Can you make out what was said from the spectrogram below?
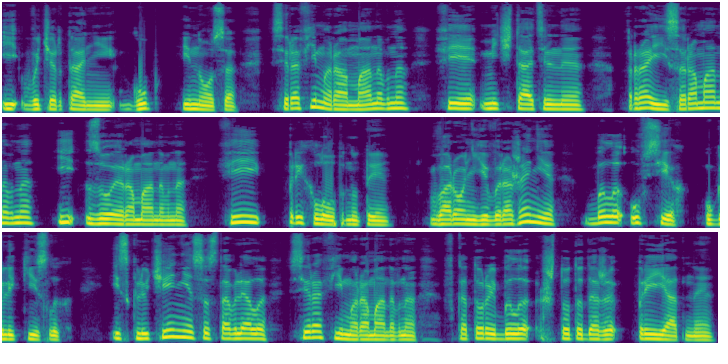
и в очертании губ и носа, Серафима Романовна, фея мечтательная, Раиса Романовна и Зоя Романовна, феи прихлопнутые. Воронье выражение было у всех углекислых. Исключение составляла Серафима Романовна, в которой было что-то даже приятное.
